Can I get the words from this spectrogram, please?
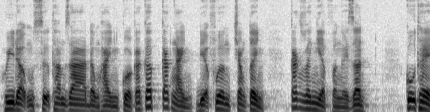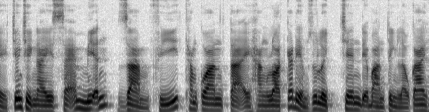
huy động sự tham gia đồng hành của các cấp các ngành địa phương trong tỉnh, các doanh nghiệp và người dân. Cụ thể, chương trình này sẽ miễn giảm phí tham quan tại hàng loạt các điểm du lịch trên địa bàn tỉnh Lào Cai.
